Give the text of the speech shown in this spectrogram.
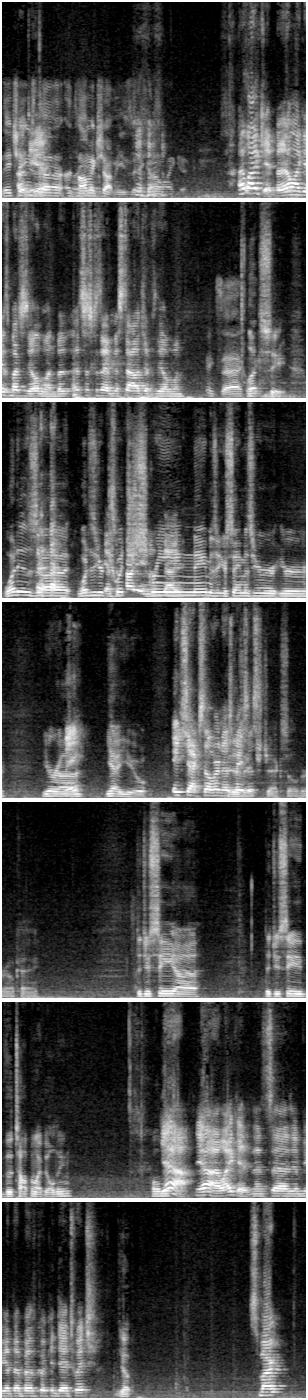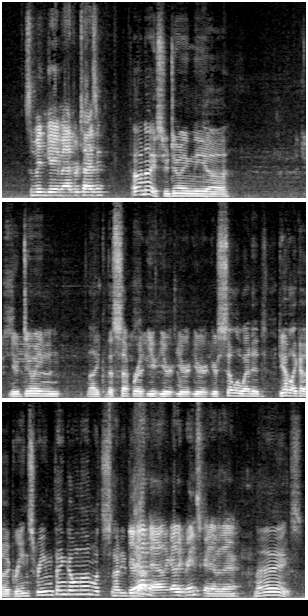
They changed dear. the Atomic yeah. Shop music. I don't like it. I like it, but I don't like it as much as the old one. But that's just because I have nostalgia for the old one. Exactly. let's see. What is uh what is your Yes, Twitch partying with Doug. screen name? Is it your same as your your your uh Me? Yeah, you. H Jack Silver, no It spaces. H Jack Silver. Okay. Did you see uh did you see the top of my building? Holden? Yeah, yeah, I like it. That's uh, you got that both quick and dead Twitch? Yep. Smart. Some in-game advertising. Oh, nice. You're doing the. Uh, you're doing like the separate. You, you're you're you're you're silhouetted. Do you have like a green screen thing going on? What's how do you do Yeah, that? man, I got a green screen over there. Nice.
